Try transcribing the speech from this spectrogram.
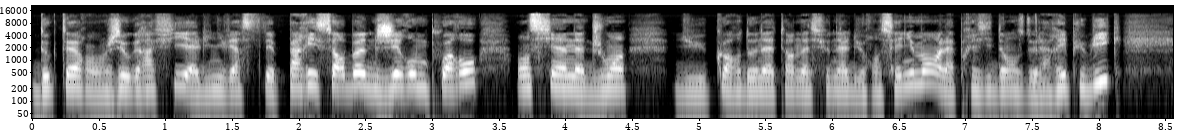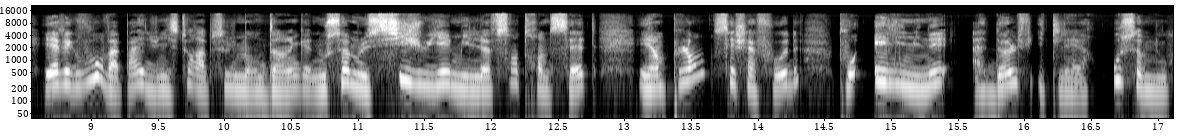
docteur en géographie à l'université Paris-Sorbonne, Jérôme Poirot, ancien adjoint du coordonnateur national du renseignement à la présidence de la République. Et avec vous, on va parler d'une histoire absolument dingue. Nous sommes le 6 juillet 1937 et un plan s'échafaude pour éliminer Adolf Hitler. Où sommes-nous?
